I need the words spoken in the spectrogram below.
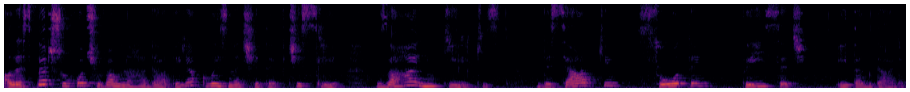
Але спершу хочу вам нагадати, як визначити в числі загальну кількість десятків, сотень, тисяч і так далі.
